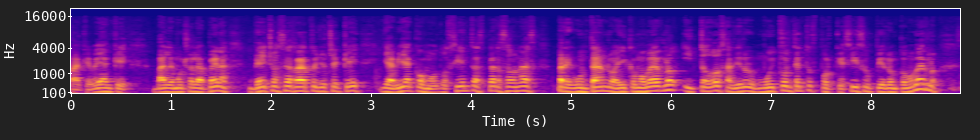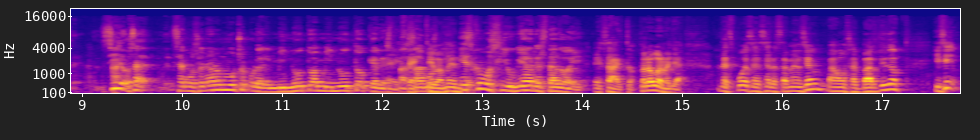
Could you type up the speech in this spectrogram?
para que vean que vale mucho la pena. De hecho, hace rato yo chequé y había como 200 personas preguntando ahí cómo verlo y todos salieron muy contentos porque sí supieron cómo verlo. Sí, o sea, se emocionaron mucho por el minuto a minuto que les pasamos. Es como si hubieran estado ahí. Exacto, pero bueno, ya. Después de hacer esta mención, vamos al partido. Y sí,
